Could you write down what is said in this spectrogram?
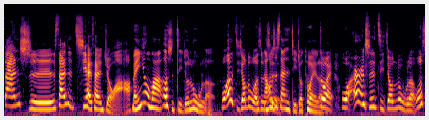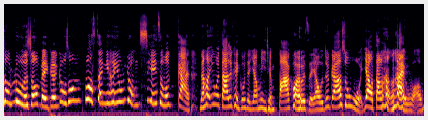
三十三十七还是三十九啊？没有吧，二十几就录了。我二十几就录了，是不是？然后是三十几就退了。对，我二十几就录了。我说录的时候，每个人跟我说：“哇塞，你很有勇气，你怎么敢？”然后因为大家就可以跟我讲，杨明以前八块会怎样，我就跟他说我要当航海王。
